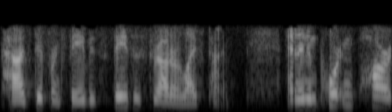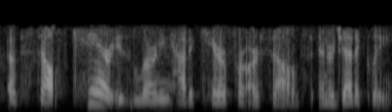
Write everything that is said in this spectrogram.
has different phases, phases throughout our lifetime. And an important part of self-care is learning how to care for ourselves energetically.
